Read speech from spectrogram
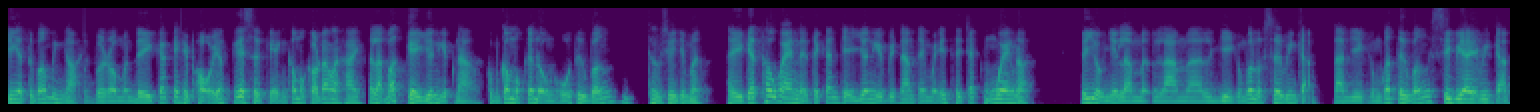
chuyên gia tư vấn bên ngoài. Vừa rồi mình đi các cái hiệp hội á, cái sự kiện có một câu rất là hay tức là bất kỳ doanh nghiệp nào cũng có một cái đội ngũ tư vấn thường xuyên cho mình. Thì cái thói quen này thì các anh chị doanh nghiệp Việt Nam tại Mỹ thì chắc cũng quen rồi. Ví dụ như là mình làm à, gì cũng có luật sư bên cạnh làm gì cũng có tư vấn CPA bên cạnh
